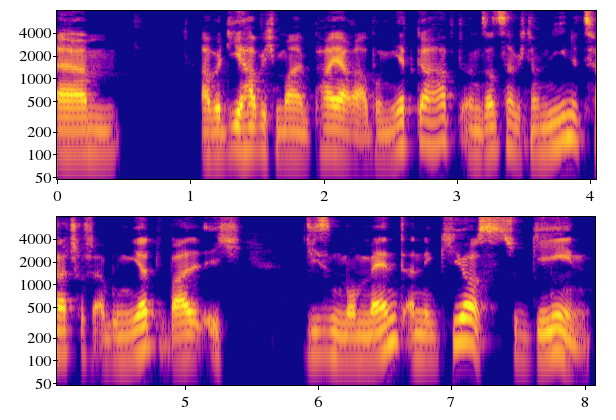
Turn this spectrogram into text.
Ähm, aber die habe ich mal ein paar Jahre abonniert gehabt. Und ansonsten habe ich noch nie eine Zeitschrift abonniert, weil ich diesen Moment an den Kiosk zu gehen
